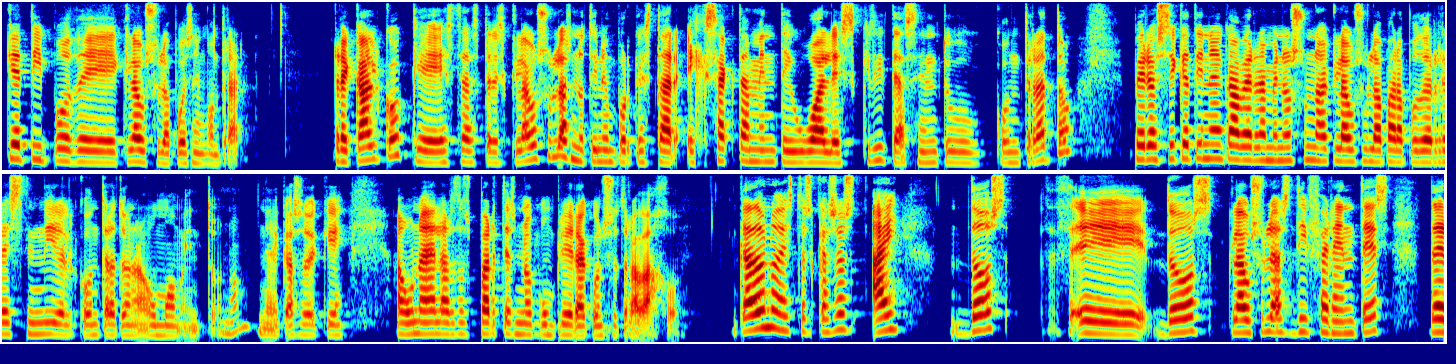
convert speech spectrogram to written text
qué tipo de cláusula puedes encontrar. Recalco que estas tres cláusulas no tienen por qué estar exactamente igual escritas en tu contrato, pero sí que tiene que haber al menos una cláusula para poder rescindir el contrato en algún momento, ¿no? En el caso de que alguna de las dos partes no cumpliera con su trabajo. En cada uno de estos casos hay dos eh, dos cláusulas diferentes de,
